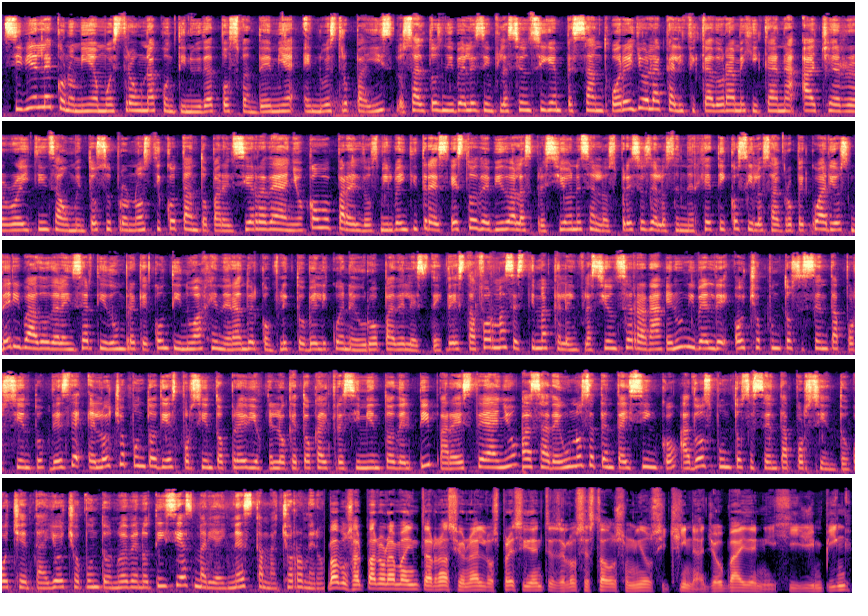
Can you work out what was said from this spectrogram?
Si bien la economía muestra una continuidad post-pandemia en nuestro país, los altos niveles de inflación siguen pesando. Por ello, la calificadora mexicana HR Ratings aumentó su pronóstico tanto para el cierre de año como para el 2023. Esto debido a las presiones en los precios de los energéticos y los agropecuarios derivado de la incertidumbre que continúa generando el conflicto bélico en Europa del Este. De esta forma, se estima que la inflación cerrará en un nivel de 8.60% desde el 8.10% previo, en lo que toca el crecimiento del PIB para este año pasa de 1.75 a 2.60%. 88.9 Noticias, María Inés Camacho Romero. Vamos al panorama internacional. Los presidentes de los Estados Unidos y China, Joe Biden y Xi Jinping,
